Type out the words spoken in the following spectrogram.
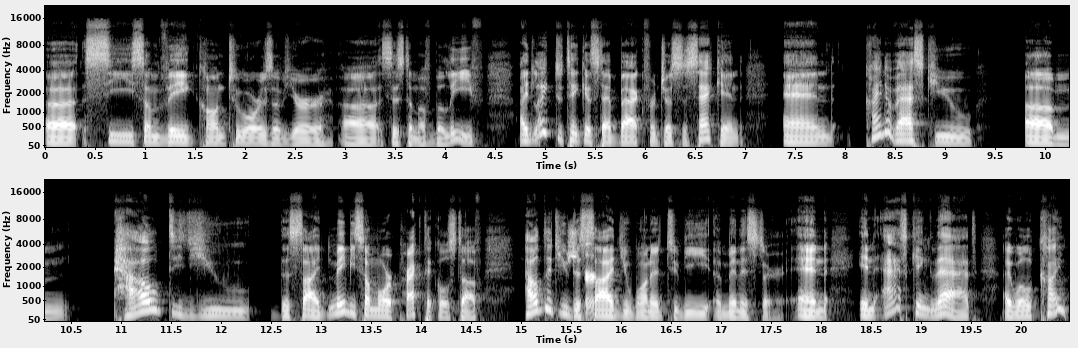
uh, see some vague contours of your uh, system of belief i'd like to take a step back for just a second and kind of ask you um, how did you decide maybe some more practical stuff how did you sure. decide you wanted to be a minister? And in asking that, I will kind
